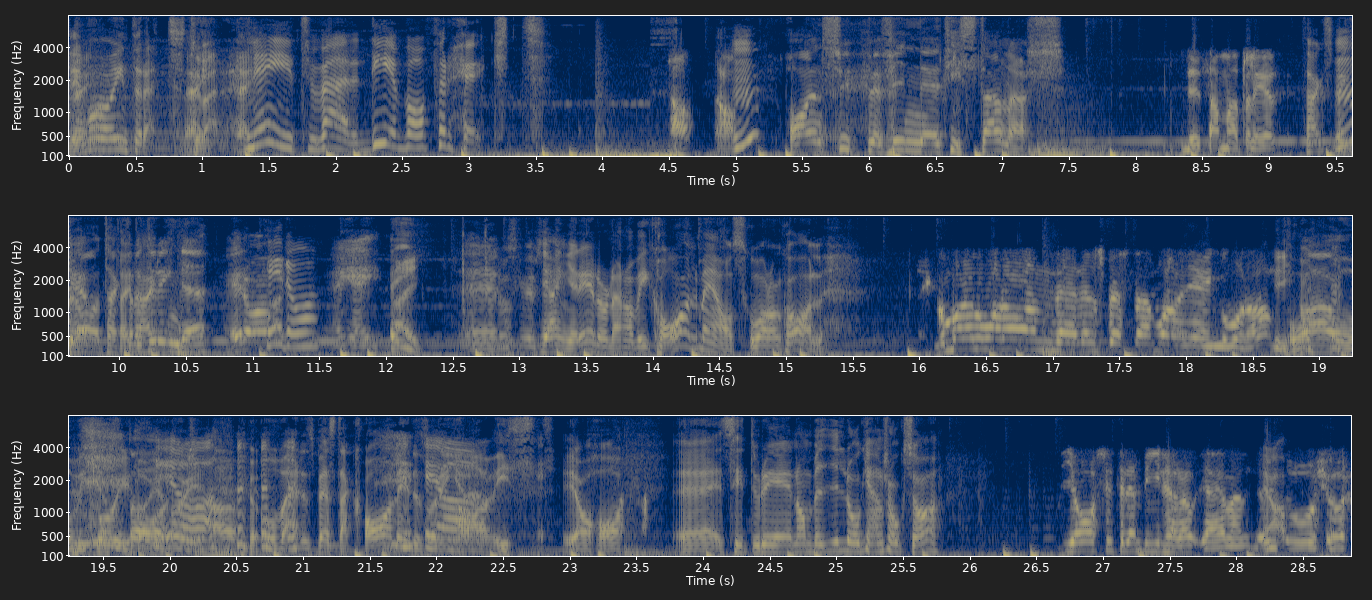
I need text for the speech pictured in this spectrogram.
det var inte rätt tyvärr. Nej, tyvärr. Det var för högt. Ja, Ja. Ha en superfin eh, tisdag annars. det är samma till er. Tack så mycket. Ja, tack för att du ringde. Hej då. Hej då. Hej, hej. Eh, då ska vi till Angered och där har vi Karl med oss. God morgon Karl. God morgon, god morgon! Världens bästa morgongäng. God morgon. Wow, vilken start. Ja. Och världens bästa Karl är det som Ja. ringer. Ja, visst. Jaha. Eh, sitter du i någon bil då kanske också? Jag sitter i en bil här. Jajamän, jag är Ja. ute och kör.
